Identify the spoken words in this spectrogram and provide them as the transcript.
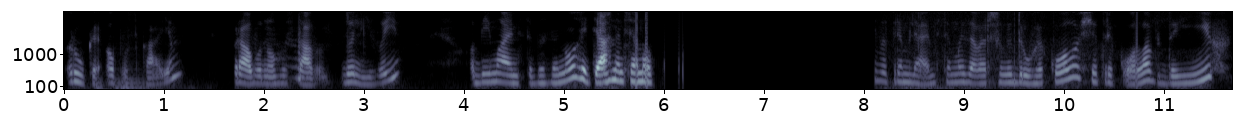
Руки опускаємо, праву ногу ставимо до лівої, обіймаємо себе за ноги, тягнемося і випрямляємося. Ми завершили друге коло, ще три кола. Вдих.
